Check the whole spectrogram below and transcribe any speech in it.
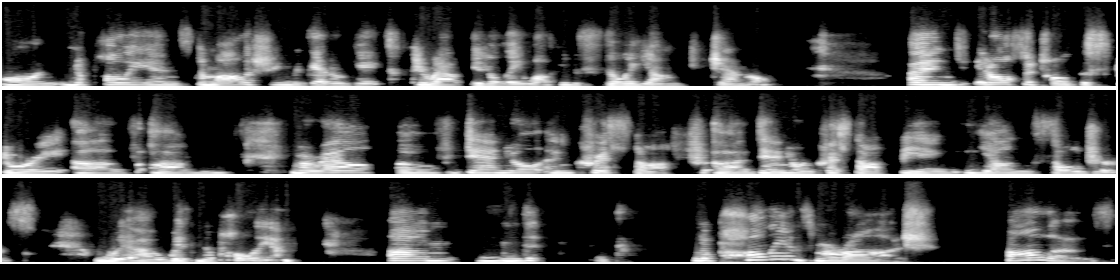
on Napoleon's demolishing the ghetto gates throughout Italy while he was still a young general. And it also told the story of um, Mirelle, of Daniel and Christoph, uh, Daniel and Christoph being young soldiers uh, with Napoleon. Um, the, Napoleon's Mirage follows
